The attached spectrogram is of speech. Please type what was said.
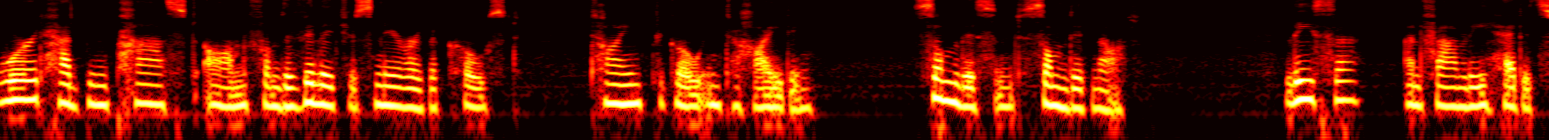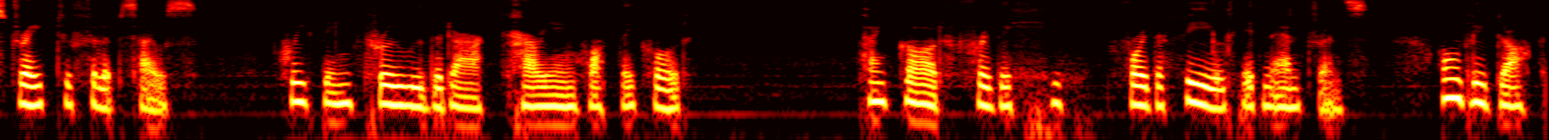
Word had been passed on from the villages nearer the coast. Time to go into hiding. Some listened, some did not. Lisa and family headed straight to Philip's house, creeping through the dark, carrying what they could. Thank God for the for the field hidden entrance. Only Doc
